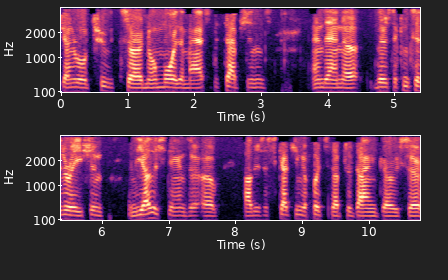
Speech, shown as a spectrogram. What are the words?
general truths are no more than mass deceptions. And then uh, there's the consideration in the other stanza of how there's a sketching of footsteps of dying ghosts. So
